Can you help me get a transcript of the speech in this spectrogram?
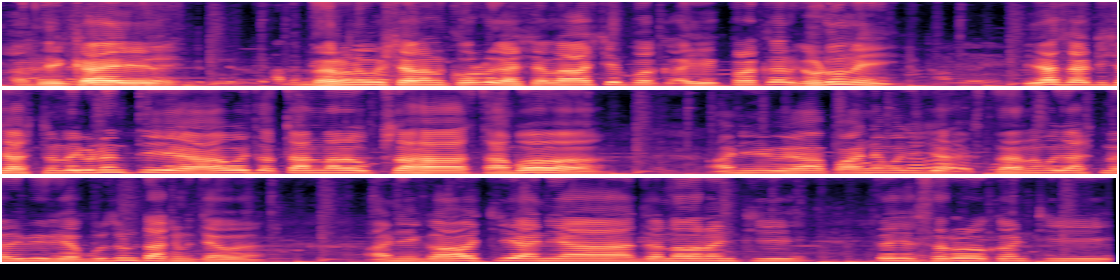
आता हे काय? धरण विचारण करून घासायला असे प्रक एक प्रकार घडू नये. यासाठी शासनाला विनंती आहे अवैध चालणारा उपसा हा थांबावा आणि ह्या पाण्यामध्ये ज्या धरणामध्ये असणारी विहीर ह्या बुजून टाकण्यात यावं आणि गावाची आणि या जनावरांची तसेच सर्व लोकांची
